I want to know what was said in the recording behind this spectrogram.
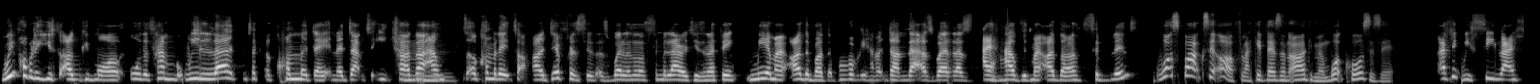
we probably used to argue more all the time, but we learned to accommodate and adapt to each other Mm. and to accommodate to our differences as well as our similarities. And I think me and my other brother probably haven't done that as well as I have with my other siblings. what sparks it off? Like if there's an argument, what causes it? I think we see life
